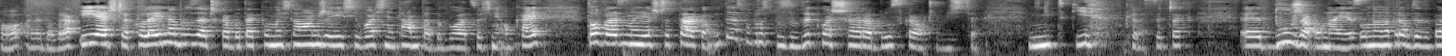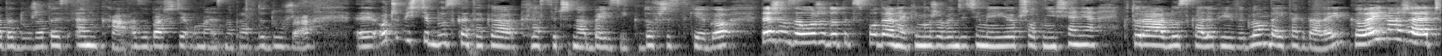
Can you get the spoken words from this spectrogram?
to, ale dobra. I jeszcze kolejna bluzeczka, bo tak pomyślałam, że jeśli właśnie tamta by była coś nie ok, to wezmę jeszcze taką. I to jest po prostu zwykła szara bluzka, oczywiście. Nitki, klasyczek. E, Duża ona jest, ona naprawdę wypada duża, to jest MK, a zobaczcie, ona jest naprawdę duża. E, oczywiście bluzka taka klasyczna, basic, do wszystkiego. Też ją założę do tych spodenek i może będziecie mieli lepsze odniesienie, która bluzka lepiej wygląda i tak dalej. Kolejna rzecz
